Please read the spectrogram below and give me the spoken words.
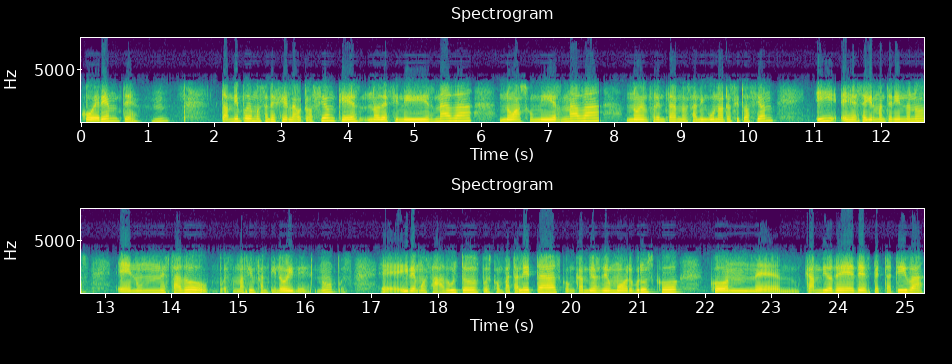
coherente. También podemos elegir la otra opción, que es no definir nada, no asumir nada, no enfrentarnos a ninguna otra situación y eh, seguir manteniéndonos en un estado pues más infantiloide, ¿no? Pues eh, y vemos a adultos pues con pataletas, con cambios de humor brusco, con eh, cambio de, expectativa,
